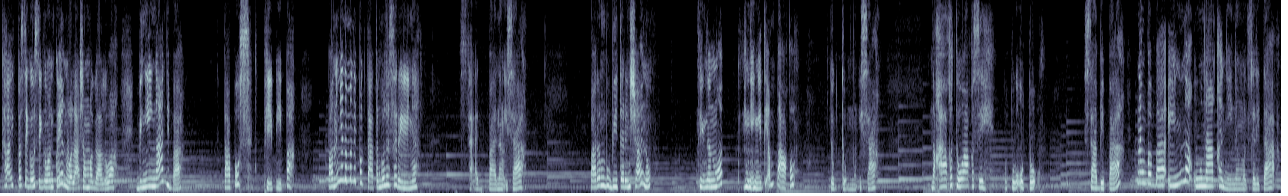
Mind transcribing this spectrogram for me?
kahit pa sigaw-sigawan ko yan, wala siyang magagawa. Bingi nga, di ba? Tapos, pipi pa. Paano niya naman ipagtatanggol ang sarili niya? Saad pa ng isa. Parang bubita rin siya, no? Tingnan mo, hingingitian pa ako. Dugtong ng isa. Nakakatuwa kasi, uto-uto. Sabi pa ng babaeng nauna kaninang magsalita.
